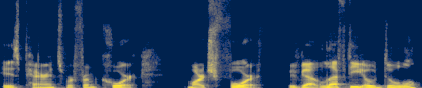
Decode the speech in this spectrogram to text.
His parents were from Cork. March 4th, we've got Lefty O'Doul,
